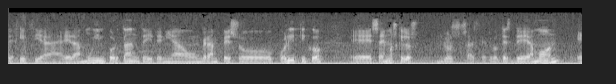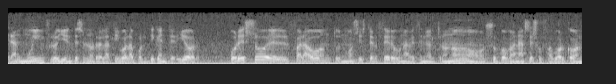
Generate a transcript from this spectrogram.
egipcia era muy importante y tenía un gran peso político, eh, sabemos que los, los, sacerdotes de Amón eran muy influyentes en lo relativo a la política interior. Por eso el faraón Tutmosis III, una vez en el trono, supo ganarse su favor con,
